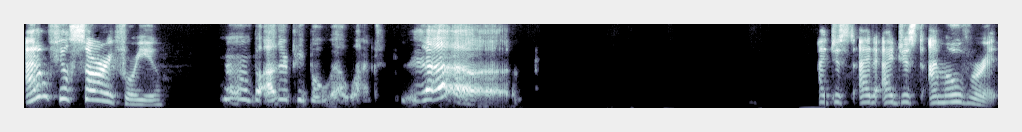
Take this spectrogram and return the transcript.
I don't feel sorry for you. No, but other people will want love. I just, I, I just, I'm over it.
